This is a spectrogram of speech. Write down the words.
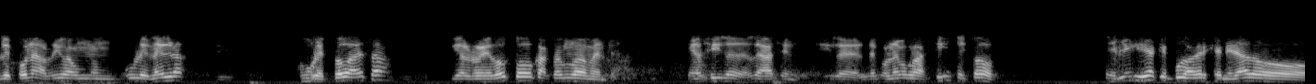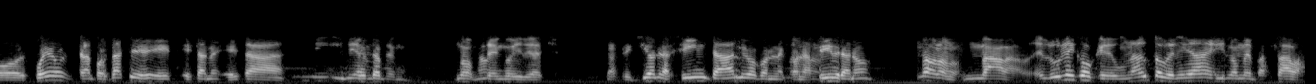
le pone arriba una un hule negra, cubre toda esa, y alrededor todo cartón nuevamente. Y así le, le hacen, y le, le ponemos la cinta y todo. ¿Tenés idea que pudo haber generado el fuego? ¿Transportaste esta, esta idea no tengo. No, No. tengo idea. la fricción, la cinta, algo con la, con la No. fibra, no? No, no, no, nada. El único que un auto venía y no me pasaba.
